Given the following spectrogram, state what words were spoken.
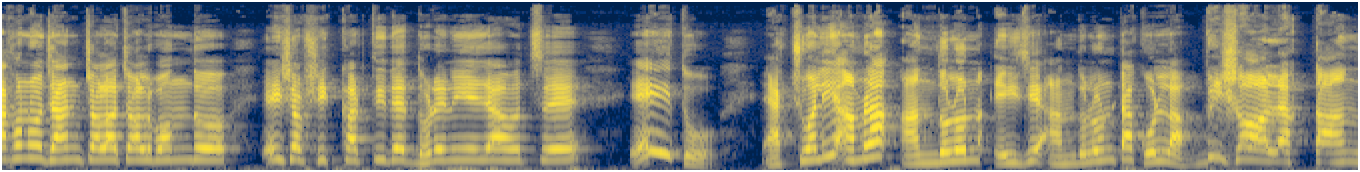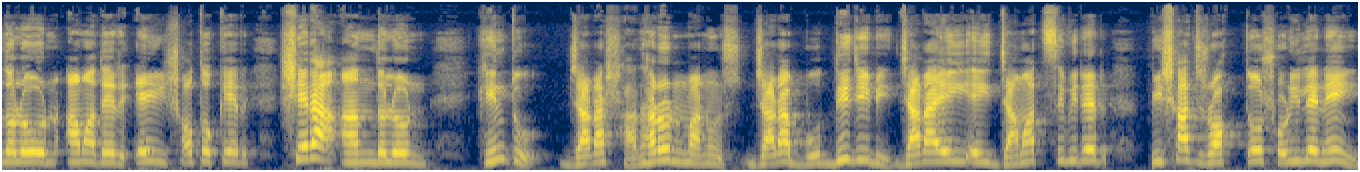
এখনও যান চলাচল বন্ধ, এইসব শিক্ষার্থীদের ধরে নিয়ে যাওয়া হচ্ছে। এই তো অ্যাকচুয়ালি আমরা আন্দোলন, এই যে আন্দোলনটা করলাম, বিশাল একটা আন্দোলন আমাদের এই শতকের সেরা আন্দোলন। কিন্তু যারা সাধারণ মানুষ, যারা বুদ্ধিজীবী, যারা এই এই জামাত শিবিরের পিসাজ রক্ত শরীরে নেই,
